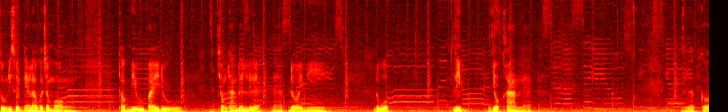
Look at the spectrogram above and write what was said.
สูงที่สุดเนี่ยเราก็จะมองท็อปบิวไปดูช่องทางเดินเรือนะครับ โดยมีระบบลิฟต์ยกข้ามนะฮะแล้วก็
